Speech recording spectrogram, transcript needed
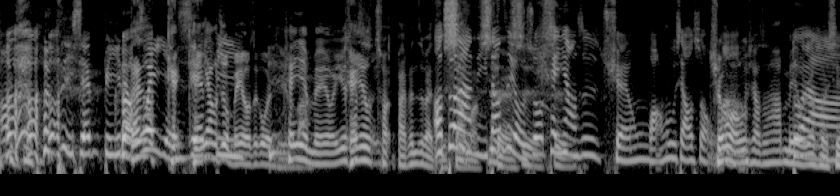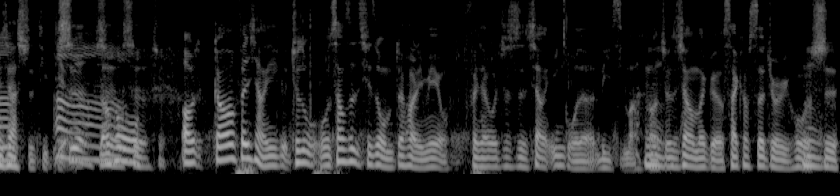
自己先逼了，我也先逼，K 样就没有这个问题，K 也没有，因为它是传百分之百哦，对啊，你上次有说 K 样是全网络销售，全网络销售，它没有任何线下实体店，是，然后哦，刚刚分享一个，就是我上次其实我们对话里面有分享过，就是像英国的例子嘛，然后，就是像那个 psychosurgery 或者是。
